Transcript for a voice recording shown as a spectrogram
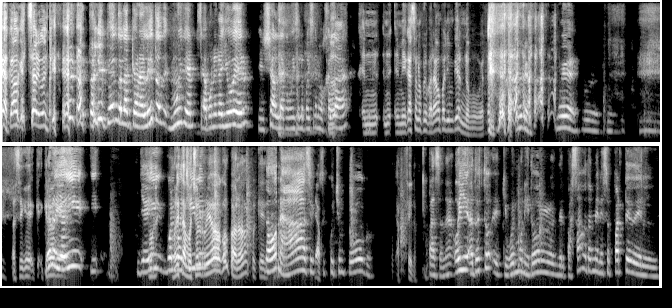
acabo de cachar, weón, que Estás limpiando la canaleta. de- Muy bien, se va a poner a llover, inshallah, como dicen los paisanos, ojalá. en, en- en mi casa nos preparamos para el invierno, pues. Muy bien, muy bien. Muy bien. Así que que- creo Bueno, y que ahí, y, y ahí vuelvo a mucho el Chile. ruido, compa, ¿no? Porque No, nada, se, se escucha un poco. Ya, filo. No pasa nada. Oye, a todo esto, eh, qué buen monitor del pasado también. Eso es parte del.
